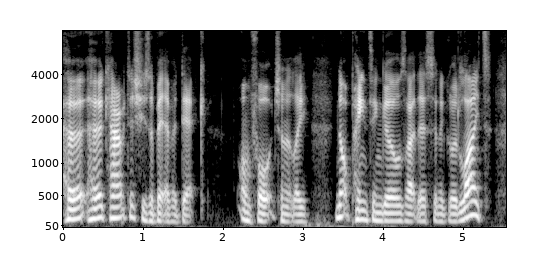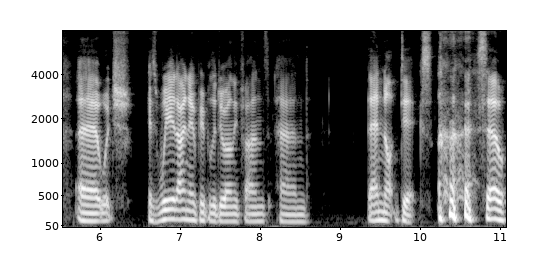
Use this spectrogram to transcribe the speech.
her her character. She's a bit of a dick unfortunately. Not painting girls like this in a good light, uh, which is weird. I know people who do OnlyFans and they're not dicks. so,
